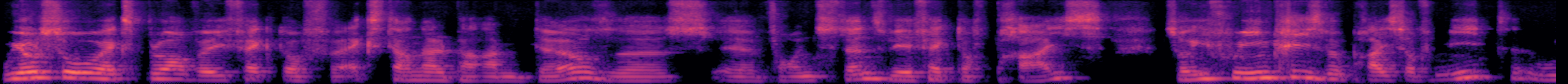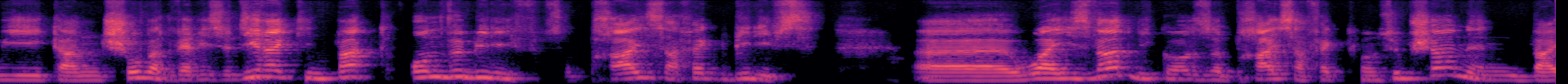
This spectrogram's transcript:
We also explore the effect of external parameters, uh, for instance, the effect of price. So if we increase the price of meat, we can show that there is a direct impact on the belief. So price affect beliefs. Uh, why is that? Because the price affects consumption, and by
